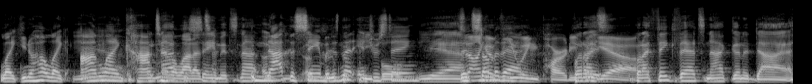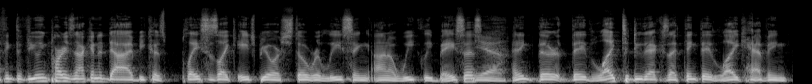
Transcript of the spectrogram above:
Like you know how like online content a lot the of same. ti- It's not not gr- the same, but isn't that interesting? Yeah. That It's not some like a of that- viewing party, But, but, I, yeah. but I think that's not going to die. I think the viewing party's not going to die because places like HBO are still releasing on a weekly basis. Yeah. I think they're they like to do that because I think they like having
